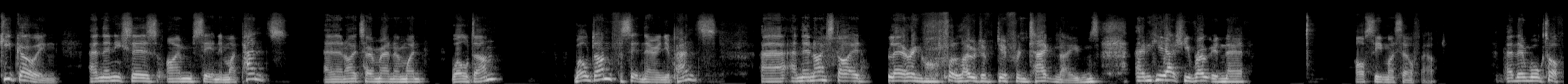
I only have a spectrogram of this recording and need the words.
keep going and then he says i'm sitting in my pants and then i turned around and went well done well done for sitting there in your pants Uh, and then I started blaring off a load of different tag names, and he actually wrote in there, "I'll see myself out," and then walked off.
